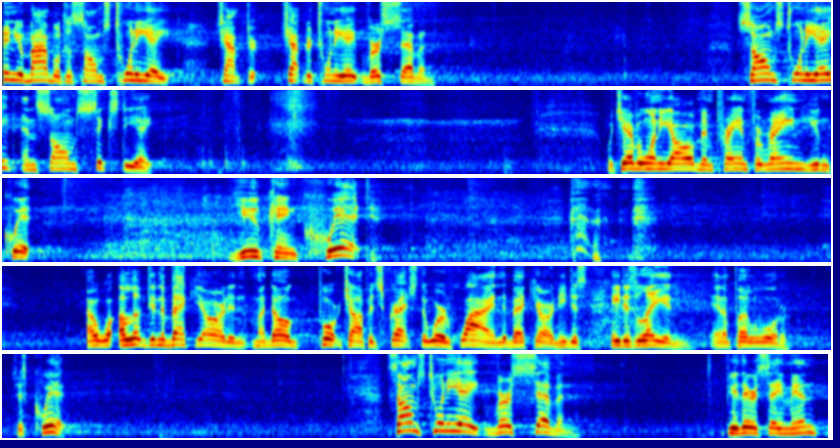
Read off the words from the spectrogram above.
in your Bible to Psalms 28, chapter, chapter 28, verse 7. Psalms 28 and Psalm 68. Whichever one of y'all have been praying for rain, you can quit. you can quit. I, I looked in the backyard and my dog Pork Chop had scratched the word why in the backyard and he just, he just laying in a puddle of water. Just quit. Psalms 28, verse 7. If you're there, say amen.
